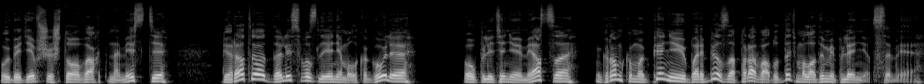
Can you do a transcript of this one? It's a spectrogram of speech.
Убедившись, что вахта на месте, пираты отдались возлияниям алкоголя, уплетению мяса, громкому пению и борьбе за право обладать молодыми пленницами.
